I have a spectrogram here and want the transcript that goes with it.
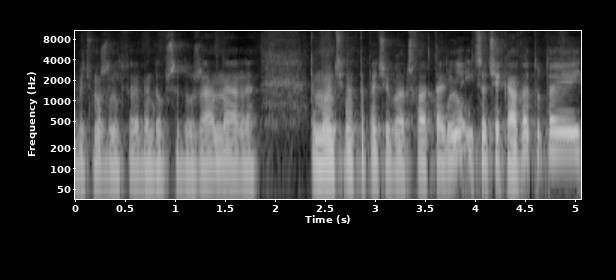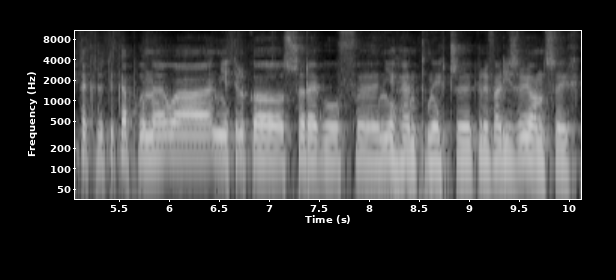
być może niektóre będą przedłużane, ale w tym momencie na tapecie była czwarta linia i co ciekawe, tutaj ta krytyka płynęła nie tylko z szeregów e, niechętnych czy rywalizujących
